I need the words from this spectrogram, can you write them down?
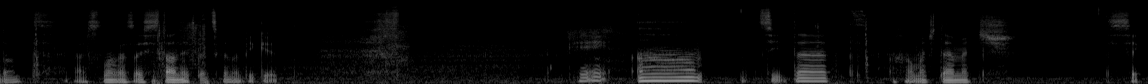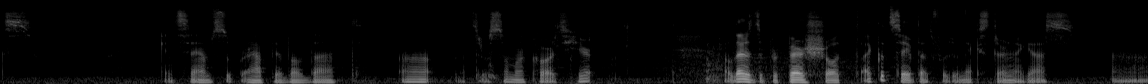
Don't. As long as I stun it, that's gonna be good. Okay. Um... Let's see that. How much damage? Six. Can say I'm super happy about that. Uh, let's draw some more cards here. Well, there's the prepare shot. I could save that for the next turn, I guess. Uh,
